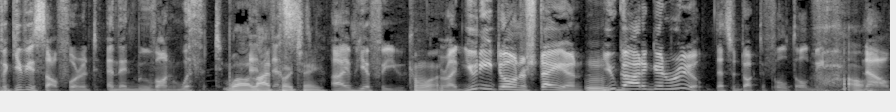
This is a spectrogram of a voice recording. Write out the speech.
forgive yourself for it, and then move on with it. Wow, And life coaching. I am here for you. Come on. All right. You need to understand. You got to get real. That's what Dr. Phil told me. Oh. Now,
